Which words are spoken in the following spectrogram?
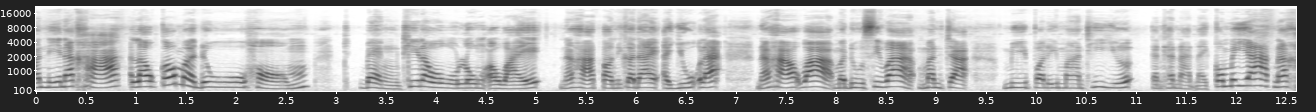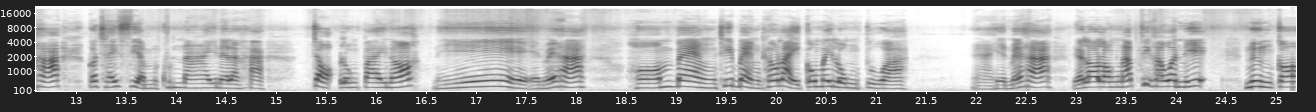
วันนี้นะคะ เราก็มาดูหอมแบ่งที่เราลงเอาไว้นะคะ ตอนนี้ก็ได้อายุแล้วนะคะ ว่ามาดูซิว่ามันจะมีปริมาณที่เยอะกันขนาดไหนก็ไม่ยากนะคะ ก็ใช้เสียมคุณนายเนี่ยแหละค่ะ เจาะลงไปเนาะนี่เห็นไหมคะหอมแบ่งที่แบ่งเท่าไหร่ก็ไม่ลงตัวอ่าเห็นไหมคะ เดี๋ยวเราลองนับสิคะวันนี้หนึ่งกอ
